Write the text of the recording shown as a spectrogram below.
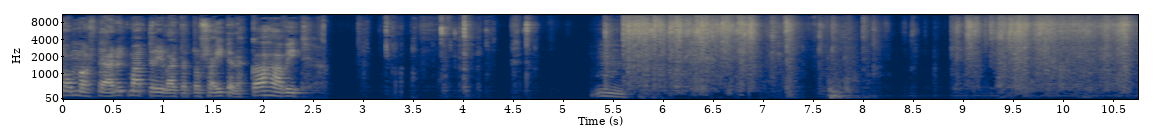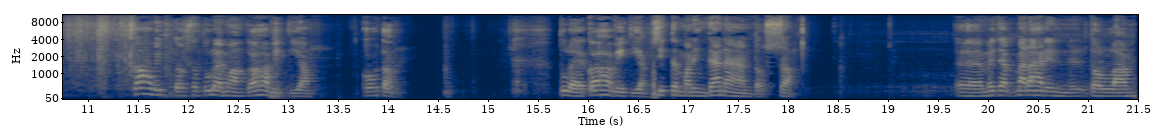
tommosta ja nyt Matteri laittaa tuossa itselle kahvit. Mm. Kahvit tuosta tulemaan kahvit ja kohta tulee kahvit ja sitten mä olin tänään tossa öö, mitä, mä lähdin tuolla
